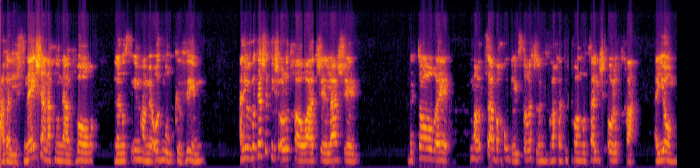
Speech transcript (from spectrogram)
אבל לפני שאנחנו נעבור לנושאים המאוד מורכבים, אני מבקשת לשאול אותך, אוהד, שאלה שבתור אה, מרצה בחוג להיסטוריה של המזרח התיכון רוצה לשאול אותך היום,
